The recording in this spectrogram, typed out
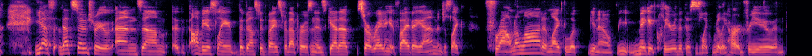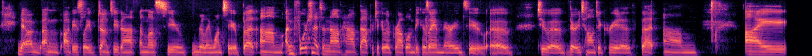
yes, that's so true. And um, obviously, the best advice for that person is get up, start writing at 5 a.m. and just like frown a lot and like look, you know, make it clear that this is like really hard for you. And no, I'm, I'm obviously don't do that unless you really want to. But um, I'm fortunate to not have that particular problem because I am married to a to a very talented creative. But um, I,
